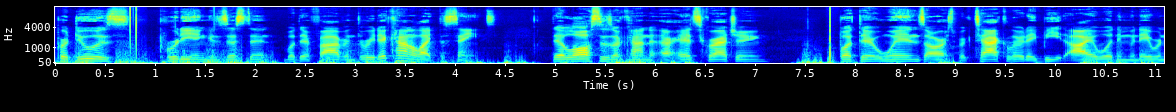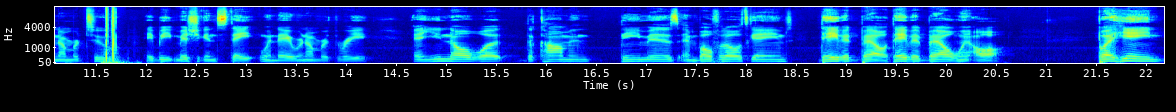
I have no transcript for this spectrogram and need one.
Purdue is pretty inconsistent, but they're five and three. They're kind of like the Saints. Their losses are kind of are head scratching, but their wins are spectacular. They beat Iowa when they were number two. They beat Michigan State when they were number three. And you know what the common theme is in both of those games? David Bell. David Bell went off. But he ain't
